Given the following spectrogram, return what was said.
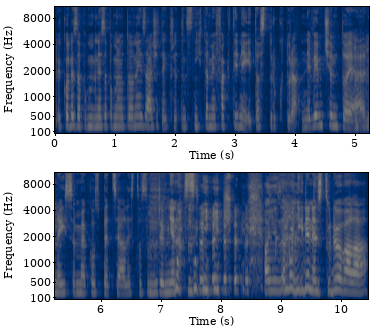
jako nezapom- nezapomenutelný zážitek, protože ten sníh tam je fakt jiný, i ta struktura. Nevím, čím to je, mm-hmm. nejsem jako specialista samozřejmě na sníh, ani jsem ho nikdy nestudovala,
